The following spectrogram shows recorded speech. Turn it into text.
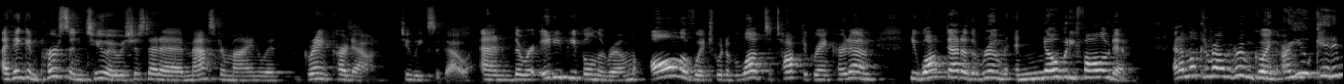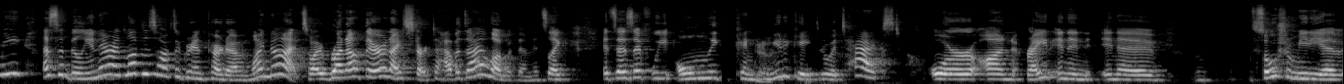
I think in person too. I was just at a mastermind with Grant Cardone two weeks ago. And there were 80 people in the room, all of which would have loved to talk to Grant Cardone. He walked out of the room and nobody followed him. And I'm looking around the room going, Are you kidding me? That's a billionaire. I'd love to talk to Grant Cardone. Why not? So I run out there and I start to have a dialogue with him. It's like, it's as if we only can yeah. communicate through a text or on, right, in an, in a, social media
